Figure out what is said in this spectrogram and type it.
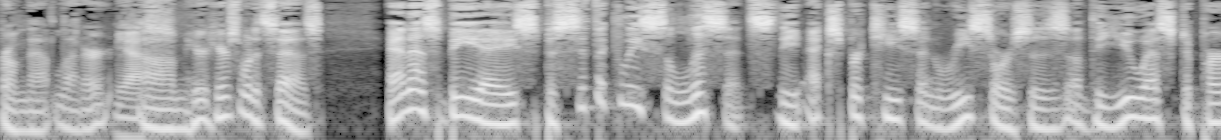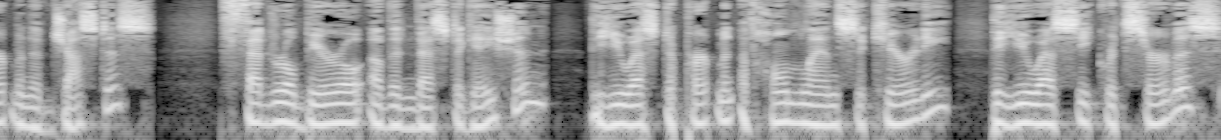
from that letter. Yes. Um, here, here's what it says. NSBA specifically solicits the expertise and resources of the U.S. Department of Justice, Federal Bureau of Investigation, the U.S. Department of Homeland Security, the U.S. Secret Service,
